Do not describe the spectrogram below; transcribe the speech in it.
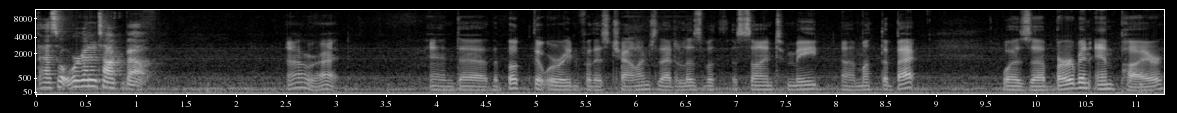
that's what we're going to talk about. All right. And uh, the book that we're reading for this challenge that Elizabeth assigned to me a month back was uh, Bourbon Empire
